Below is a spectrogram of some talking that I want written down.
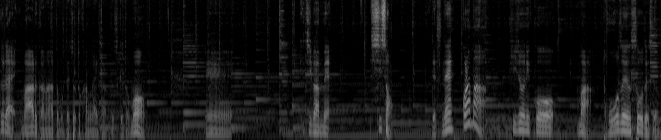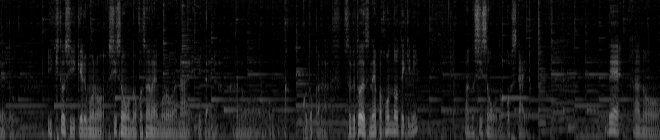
ぐらい、まあ、あるかなと思ってちょっと考えたんですけども、えー、1番目、子孫ですね。これはまあ、非常にこう、まあ、当然そうですよねと。生きとし生けるもの、子孫を残さないものはないみたいな、あのー、ことからするとですね、やっぱ本能的にあの子孫を残したいと。で、あの、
